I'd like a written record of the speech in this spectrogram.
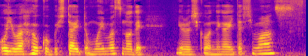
お祝い報告したいと思いますのでよろしくお願いいたします。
